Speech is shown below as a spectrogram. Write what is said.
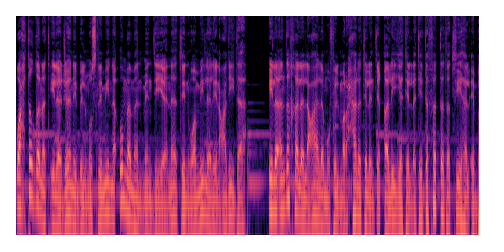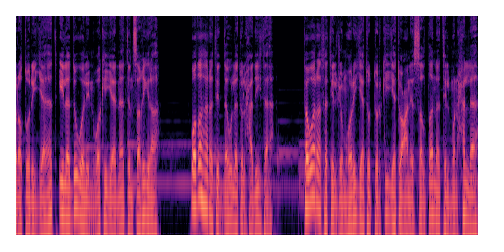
واحتضنت إلى جانب المسلمين أمما من ديانات وملل عديدة إلى أن دخل العالم في المرحلة الانتقالية التي تفتتت فيها الإمبراطوريات إلى دول وكيانات صغيرة. وظهرت الدولة الحديثة فورثت الجمهورية التركية عن السلطنة المنحلة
